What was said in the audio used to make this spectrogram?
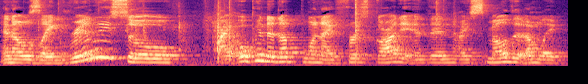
And I was like, really? So I opened it up when I first got it, and then I smelled it. I'm like,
